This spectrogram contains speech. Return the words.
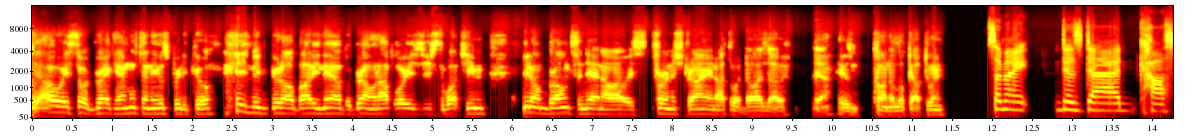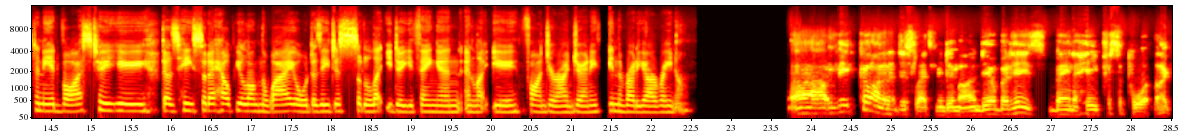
yeah, I always thought Greg Hamilton, he was pretty cool. He's my good old buddy now, but growing up, I always used to watch him, you know, in broncs. And yeah, no, I always, for an Australian, I thought Daiso, yeah, he was kind of looked up to him. So, mate, does dad cast any advice to you? Does he sort of help you along the way, or does he just sort of let you do your thing and, and let you find your own journey in the rodeo arena? Um, he kind of just lets me do my own deal, but he's been a heap of support. Like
